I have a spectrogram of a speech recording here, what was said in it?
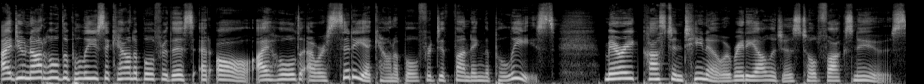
I do not hold the police accountable for this at all. I hold our city accountable for defunding the police. Mary Costantino, a radiologist, told Fox News.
